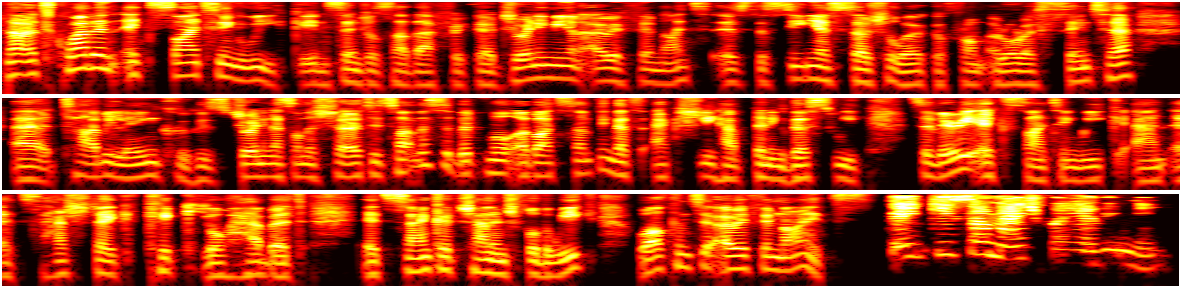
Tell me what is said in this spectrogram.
Now, it's quite an exciting week in Central South Africa. Joining me on OFM Nights is the senior social worker from Aurora Centre, uh, Tabi Lenkoe, who's joining us on the show to tell us a bit more about something that's actually happening this week. It's a very exciting week, and it's hashtag kick your habit. It's SANCA Challenge for the week. Welcome to OFM Nights. Thank you so much for having me.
